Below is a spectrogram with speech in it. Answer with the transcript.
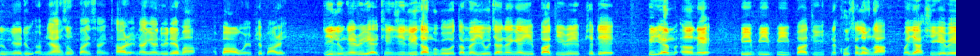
လူငယ်တို့အများဆုံးပိုင်ဆိုင်ထားတဲ့နိုင်ငံတွေထဲမှာအပါအဝင်ဖြစ်ပါတယ်။ဒီလူငယ်တွေရဲ့အထင်ကြီးလေးစားမှုကိုတမန်ရိုးကြနိုင်ငံရေးပါတီတွေဖြစ်တဲ့ PML နဲ့ PPP ပါတီနှစ်ခုစလုံးကမရရှိခဲ့ပဲ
